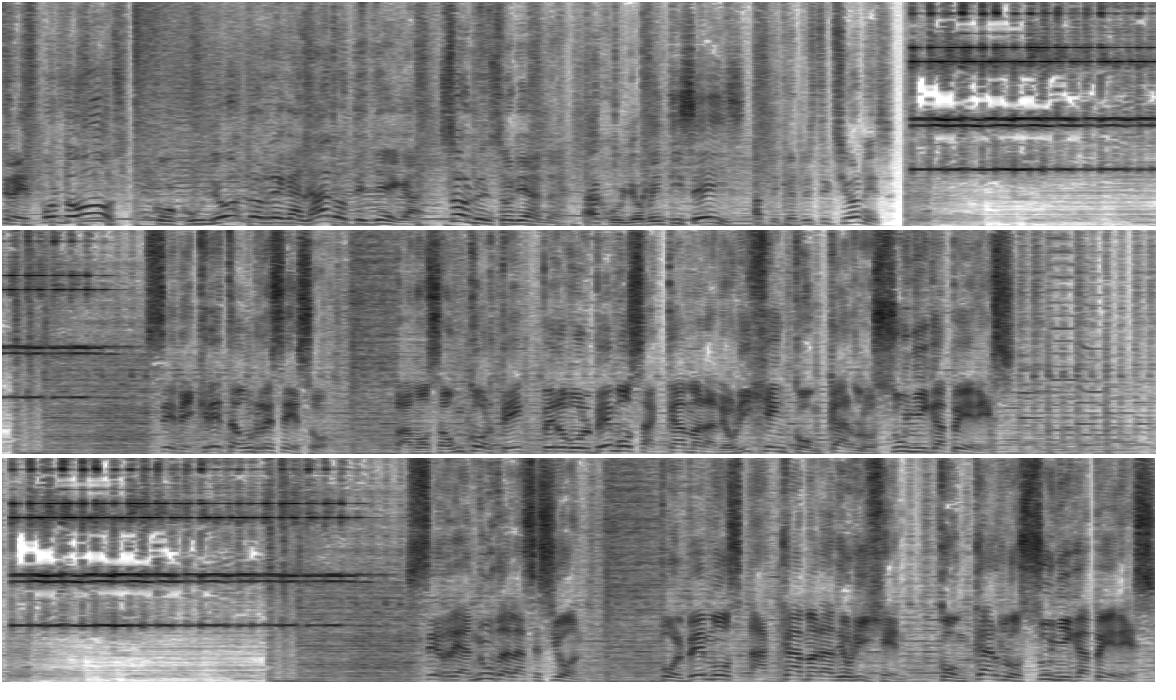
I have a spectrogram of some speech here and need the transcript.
3x2. Con Julio, lo regalado te llega. Solo en Soriana. A julio 26. Aplican restricciones. Se decreta un receso. Vamos a un corte, pero volvemos a Cámara de Origen con Carlos Zúñiga Pérez. Se reanuda la sesión. Volvemos a Cámara de Origen con Carlos Zúñiga Pérez.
